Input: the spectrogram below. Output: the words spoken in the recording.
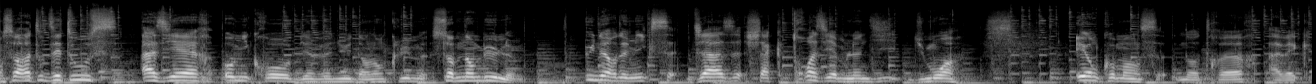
Bonsoir à toutes et tous, Azière au micro, bienvenue dans l'enclume Somnambule. Une heure de mix, jazz chaque troisième lundi du mois. Et on commence notre heure avec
